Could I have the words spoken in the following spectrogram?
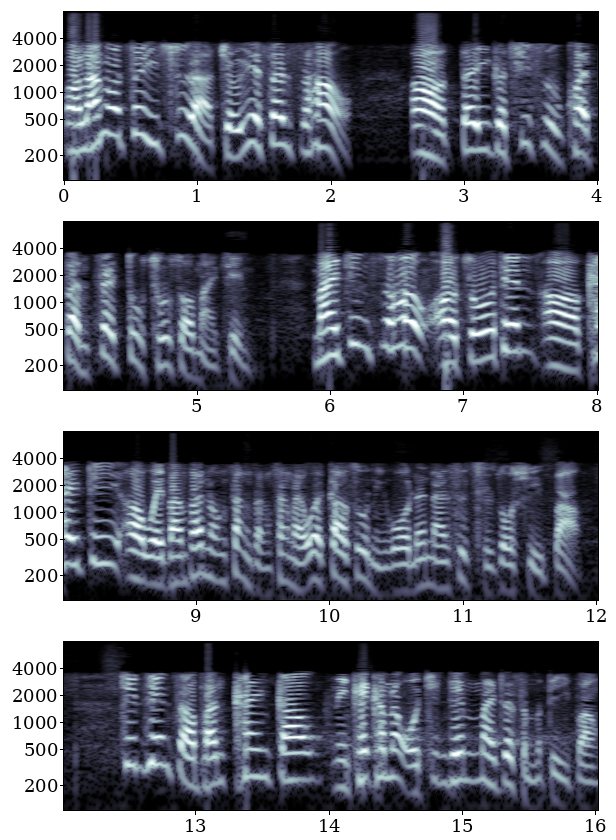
哦，然后这一次啊九月三十号哦的一个七十五块半再度出手买进。买进之后，哦，昨天哦开低，哦尾盘翻红上涨上来，我也告诉你，我仍然是持多续报。今天早盘开高，你可以看到我今天卖在什么地方？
